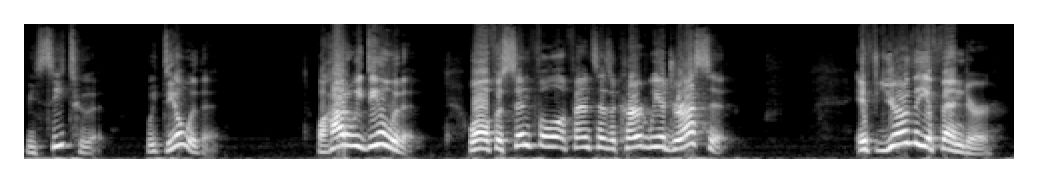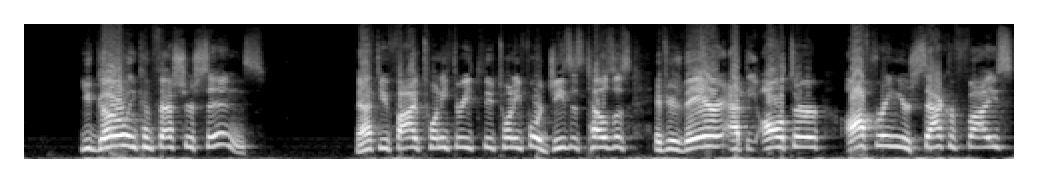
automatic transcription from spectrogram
We see to it, we deal with it. Well, how do we deal with it? Well, if a sinful offense has occurred, we address it. If you're the offender, you go and confess your sins. Matthew 5, 23 through 24, Jesus tells us if you're there at the altar offering your sacrifice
